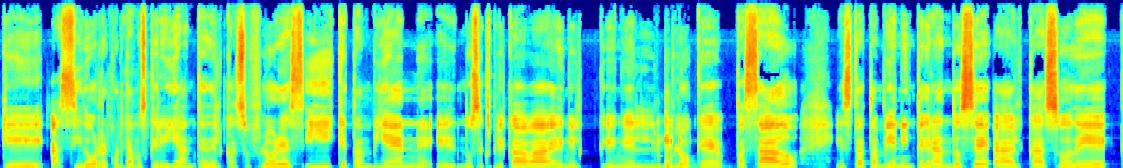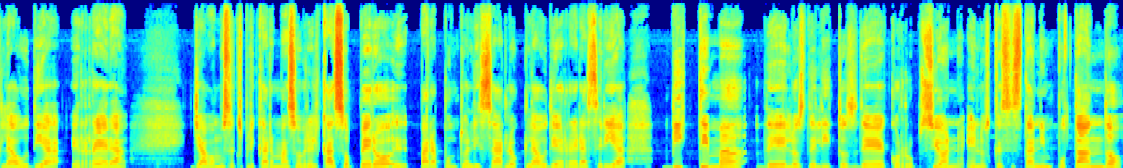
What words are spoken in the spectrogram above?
que ha sido, recordamos, querellante del caso Flores y que también eh, nos explicaba en el, en el bloque pasado, está también integrándose al caso de Claudia Herrera. Ya vamos a explicar más sobre el caso, pero eh, para puntualizarlo, Claudia Herrera sería víctima de los delitos de corrupción en los que se están imputando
